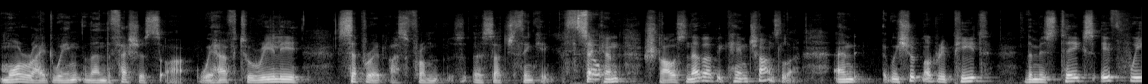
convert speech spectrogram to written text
more right wing than the fascists are. We have to really separate us from uh, such thinking. Second, Strauss never became chancellor, and we should not repeat the mistakes if we.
